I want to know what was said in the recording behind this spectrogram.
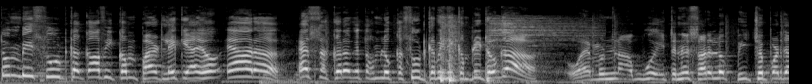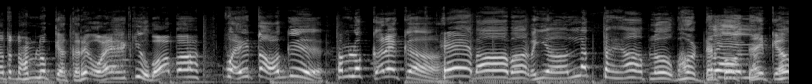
तुम भी सूट का काफ़ी कम पार्ट लेके आए हो। यार ऐसा करोगे तो हम लोग का सूट कभी नहीं कंप्लीट होगा। ओए मुन्ना वो इतने सारे लोग पीछे पड़ जाते तो हम लोग क्या करें? ओए क्यों बाबा? वही तो आगे। हम लोग करें क्या? हे बाबा भैया लगता है आप लोग बहुत डरपोक टाइप के हो।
